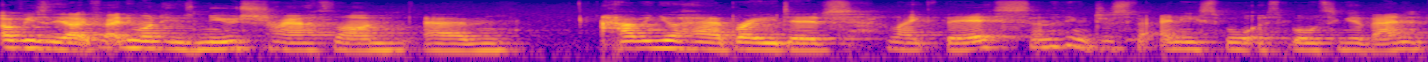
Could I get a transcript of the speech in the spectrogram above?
Obviously like for anyone who's new to triathlon um having your hair braided like this and I think just for any sport or sporting event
